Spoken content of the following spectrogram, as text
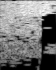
you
